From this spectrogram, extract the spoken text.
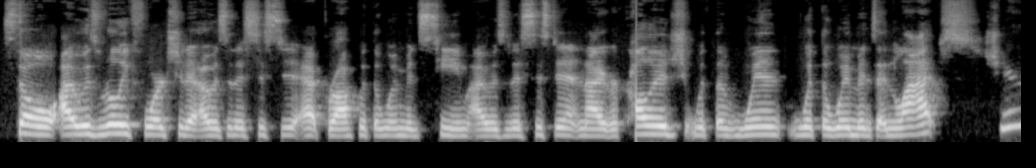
So I was really fortunate. I was an assistant at Brock with the women's team. I was an assistant at Niagara College with the win with the women's, and last year,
